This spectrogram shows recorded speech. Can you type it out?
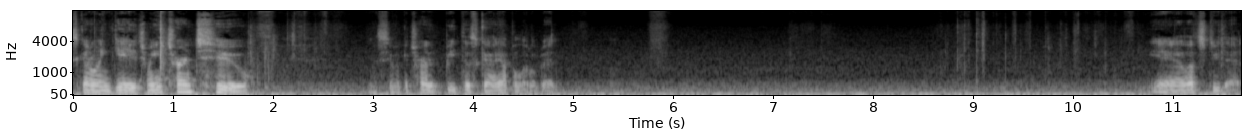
He's going to engage me. Turn two. Let's see if I can try to beat this guy up a little bit. Yeah, let's do that.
